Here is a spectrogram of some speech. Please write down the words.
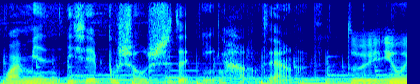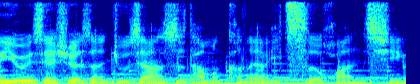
外面一些不熟悉的银行这样子。对，因为有一些学生就像是他们可能要一次还清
